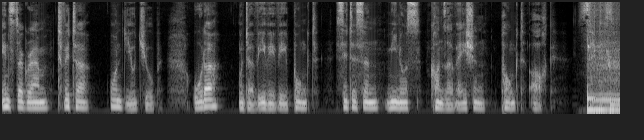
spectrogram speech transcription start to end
Instagram, Twitter und YouTube oder unter www.citizen-conservation.org. Citizen.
